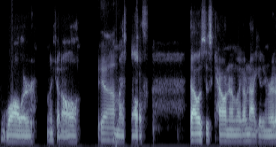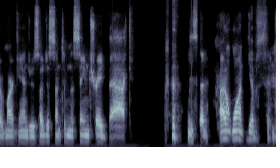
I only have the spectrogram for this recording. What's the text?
Waller like at all. yeah. myself. That was his counter. I'm like, I'm not getting rid of Mark Andrews. So I just sent him the same trade back. he said, I don't want Gibson.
